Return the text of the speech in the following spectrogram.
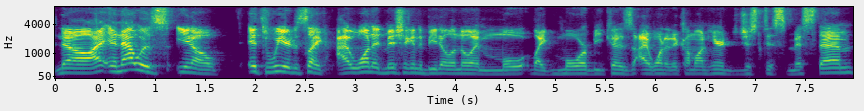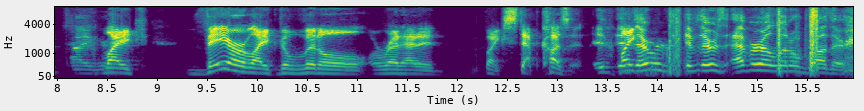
No, I and that was, you know, it's weird. It's like I wanted Michigan to beat Illinois more like more because I wanted to come on here and just dismiss them. I agree. Like they are like the little redheaded like step cousin. if, if like- there was, if there was ever a little brother,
